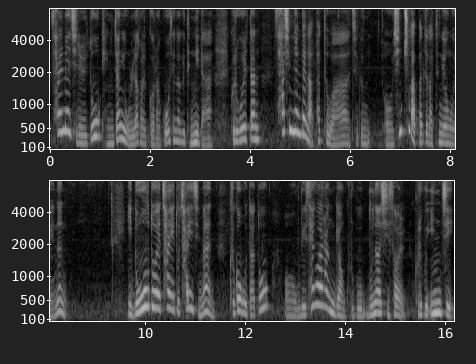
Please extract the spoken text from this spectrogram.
삶의 질도 굉장히 올라갈 거라고 생각이 듭니다. 그리고 일단 40년 된 아파트와 지금 어, 신축 아파트 같은 경우에는 이 노후도의 차이도 차이지만 그거보다도 어, 우리 생활 환경 그리고 문화 시설 그리고 인지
